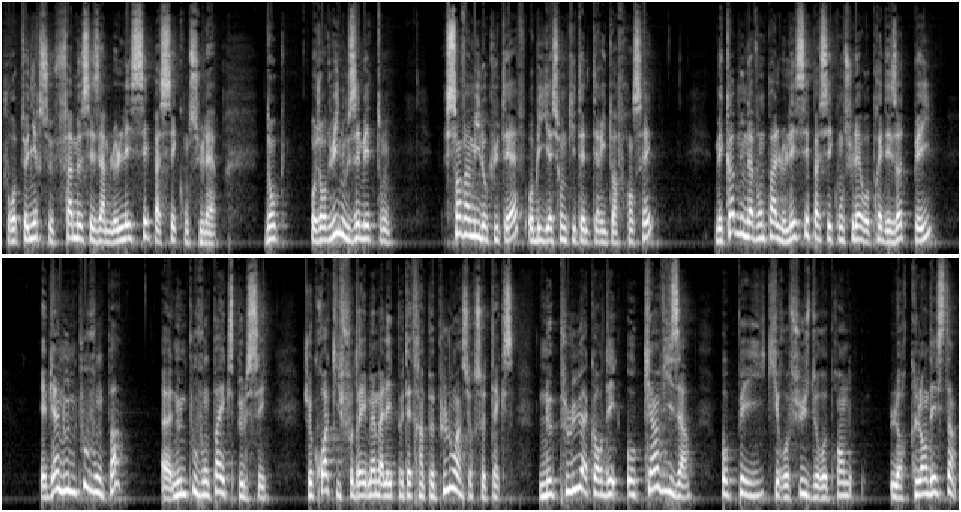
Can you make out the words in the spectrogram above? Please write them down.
pour obtenir ce fameux sésame, le laisser-passer consulaire. Donc aujourd'hui, nous émettons 120 000 OQTF, obligation de quitter le territoire français, mais comme nous n'avons pas le laissez-passer consulaire auprès des autres pays, eh bien, nous ne pouvons pas, euh, nous ne pouvons pas expulser. Je crois qu'il faudrait même aller peut-être un peu plus loin sur ce texte. Ne plus accorder aucun visa aux pays qui refusent de reprendre leurs clandestins.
